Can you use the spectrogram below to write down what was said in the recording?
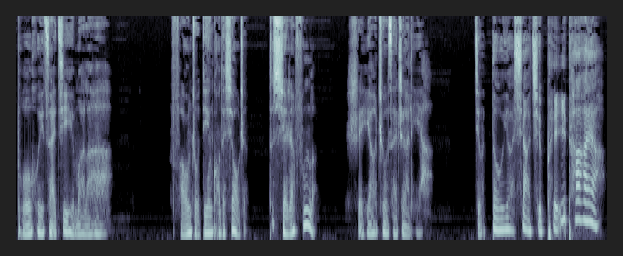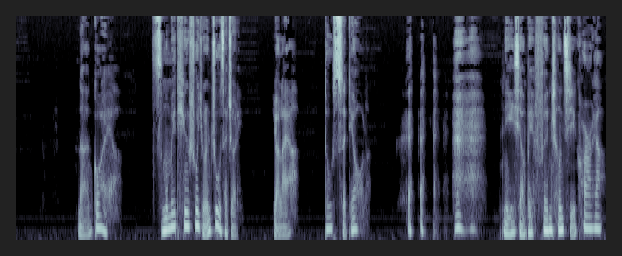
不会再寂寞了。房主癫狂的笑着，他显然疯了。谁要住在这里呀？就都要下去陪他呀。难怪呀，怎么没听说有人住在这里？原来啊，都死掉了。嘿嘿，你想被分成几块呀？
